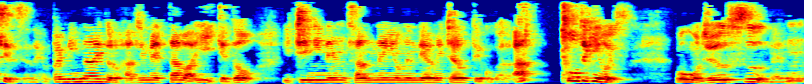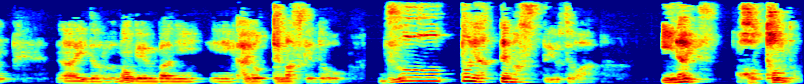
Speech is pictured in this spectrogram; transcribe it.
しいですよね。やっぱりみんなアイドル始めたはいいけど、1、2年、3年、4年で辞めちゃうっていう子が圧倒的に多いです。僕も十数年アイドルの現場に通ってますけど、ずーっとやってますっていう人はいないです。ほとんど。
